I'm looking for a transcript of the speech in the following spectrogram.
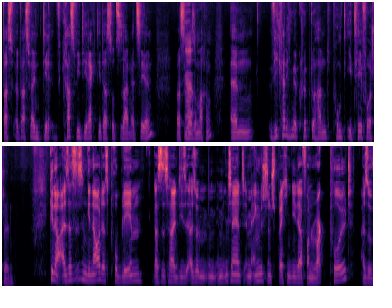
was, was für ein, krass, wie direkt die das sozusagen erzählen, was sie ja. da so machen. Ähm, wie kann ich mir CryptoHand.it vorstellen? Genau, also das ist genau das Problem, das ist halt diese, also im, im, Internet, im Englischen sprechen die da von Rug Pulled. Also,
